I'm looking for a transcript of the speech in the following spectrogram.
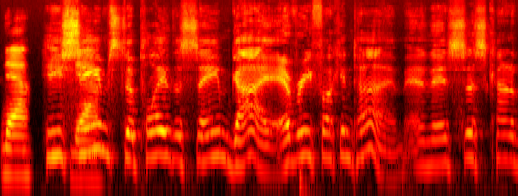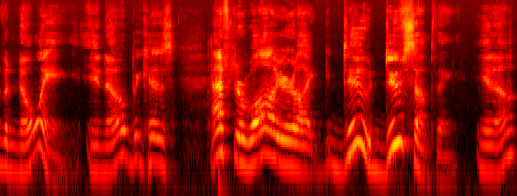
Yeah, He Yeah. seems to play the same guy every fucking time, and it's just kind of annoying, you know, because after a while you're like, dude, do something, you know.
